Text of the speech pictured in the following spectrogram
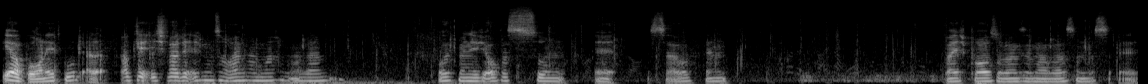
Ja, gar nicht gut, Alter. Okay, ich warte, ich muss noch einmal machen und dann hol ich mir nämlich auch was zum äh, Saufen. Weil ich brauche so langsam mal was und das äh,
